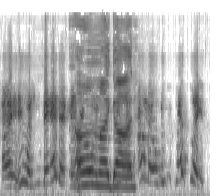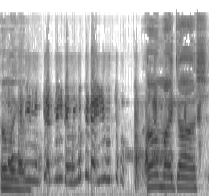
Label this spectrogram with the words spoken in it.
time? He was mad at me. Oh, my God. said, I'm Elvis Presley. Oh, my God. Nobody looked at me. They were looking at you too. Oh my gosh.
